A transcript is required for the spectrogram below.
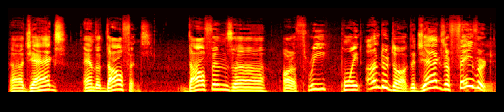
Uh, Jags and the Dolphins. Dolphins uh, are a three point underdog. The Jags are favored.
